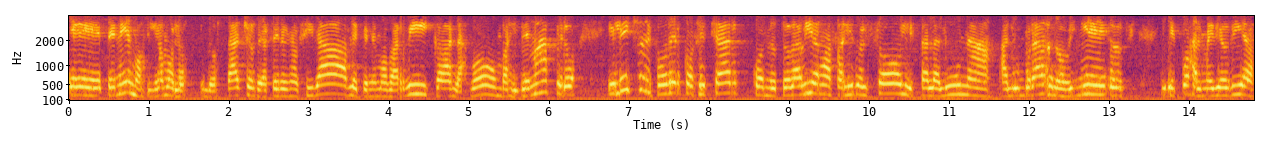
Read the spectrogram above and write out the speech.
Eh, tenemos, digamos, los, los tachos de acero inoxidable, tenemos barricas, las bombas y demás, pero el hecho de poder cosechar cuando todavía no ha salido el sol y está la luna alumbrando los viñedos y después al mediodía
